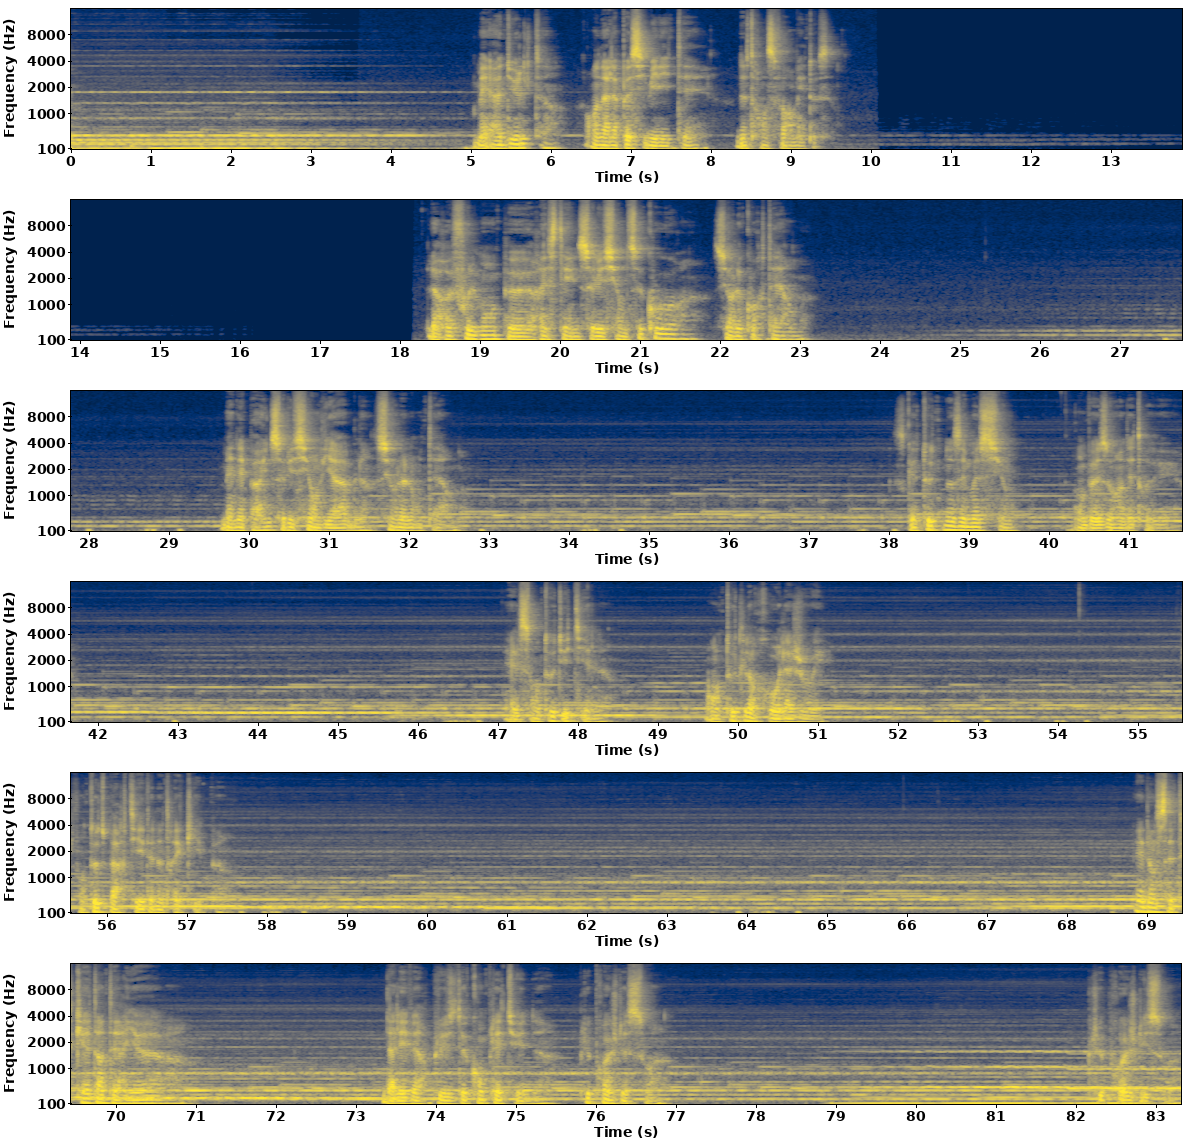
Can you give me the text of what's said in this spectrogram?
Mais adulte, on a la possibilité de transformer tout ça. Le refoulement peut rester une solution de secours sur le court terme. Mais n'est pas une solution viable sur le long terme. Parce que toutes nos émotions ont besoin d'être vues. Elles sont toutes utiles, ont toutes leur rôle à jouer. font toutes partie de notre équipe. Dans cette quête intérieure, d'aller vers plus de complétude, plus proche de soi. Plus proche du soi.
